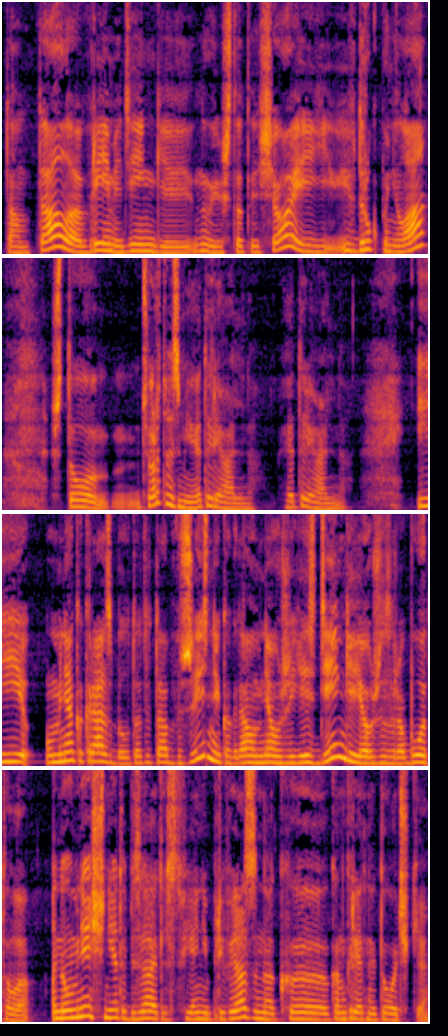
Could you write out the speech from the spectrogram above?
там, тала, время, деньги, ну и что-то еще, и, и вдруг поняла, что, черт возьми, это реально. Это реально. И у меня как раз был тот этап в жизни, когда у меня уже есть деньги, я уже заработала, но у меня еще нет обязательств, я не привязана к конкретной точке.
